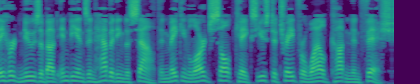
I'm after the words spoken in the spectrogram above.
they heard news about Indians inhabiting the south and making large salt cakes used to trade for wild cotton and fish.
